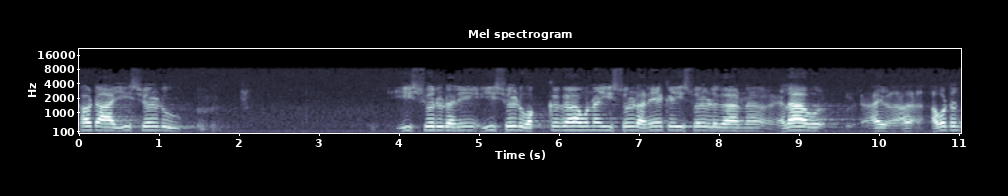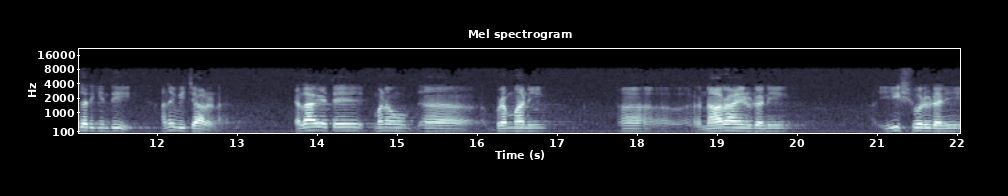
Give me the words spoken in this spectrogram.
కాబట్టి ఆ ఈశ్వరుడు ఈశ్వరుడు అని ఈశ్వరుడు ఒక్కగా ఉన్న ఈశ్వరుడు అనేక ఈశ్వరుడుగా ఎలా అవ్వటం జరిగింది అనే విచారణ. ఎలాగైతే మనం బ్రహ్మని నారాయణుడని ఈశ్వరుడని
